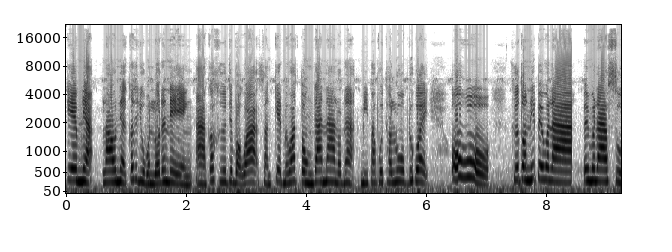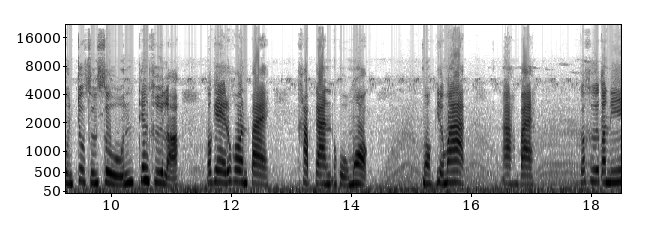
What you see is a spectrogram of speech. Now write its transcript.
เกมเนี่ยเราเนี่ยก็จะอยู่บนรถนั่นเอง อะก็คือจะบอกว่าสังเกตไหมว่าตรงด้านหน้ารถน่ะมีพระพุทธรูปด้วย โอ้โห คือตอนนี้เป็นเวลาเป็นเวลา 0.00 เที่ยงคืนเหรอ โอเค ทุกคนไปขับกัน โอ้โห หมอก หมอกเยอะมาก อะไป ก็คือตอนนี้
